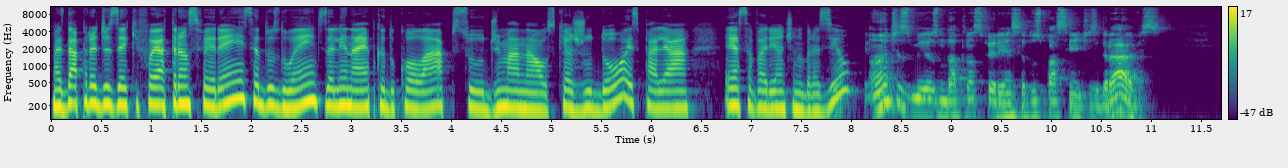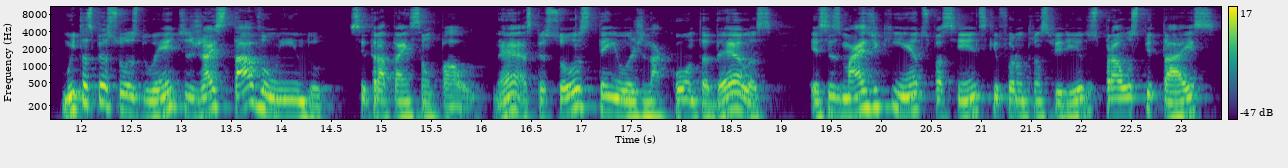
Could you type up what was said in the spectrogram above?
Mas dá para dizer que foi a transferência dos doentes ali na época do colapso de Manaus que ajudou a espalhar essa variante no Brasil? Antes mesmo da transferência dos pacientes graves, muitas pessoas doentes já estavam indo se tratar em São Paulo. Né? As pessoas têm hoje na conta delas esses mais de 500 pacientes que foram transferidos para hospitais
